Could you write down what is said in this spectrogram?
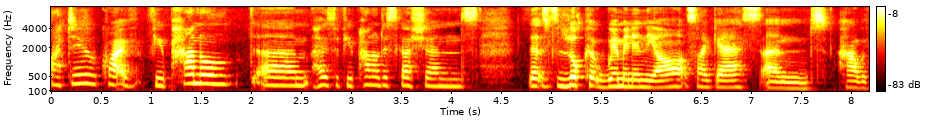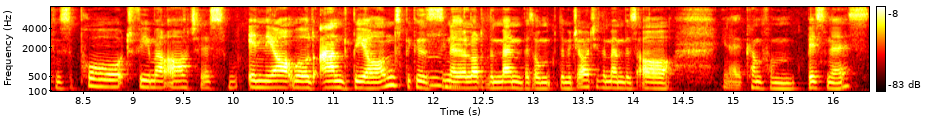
I do quite a few panel, um, host a few panel discussions. Let's look at women in the arts, I guess, and how we can support female artists in the art world and beyond. Because you know, a lot of the members, or the majority of the members, are, you know, come from business.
